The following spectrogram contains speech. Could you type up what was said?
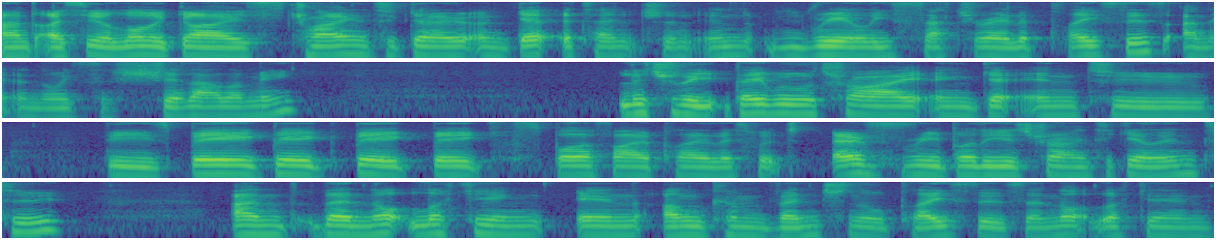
And I see a lot of guys trying to go and get attention in really saturated places, and it annoys the shit out of me. Literally, they will try and get into these big, big, big, big Spotify playlists, which everybody is trying to get into. And they're not looking in unconventional places. They're not looking,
